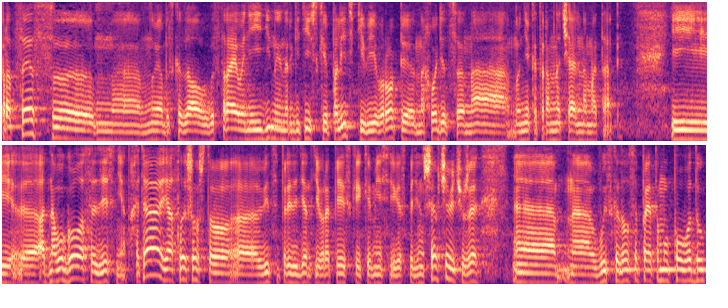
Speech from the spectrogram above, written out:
Процесс, э, ну, я бы сказал, выстраивания единой энергетической политики в Европе находится на ну, некотором начальном этапе. И э, одного голоса здесь нет. Хотя я слышал, что э, вице-президент Европейской комиссии господин Шевчевич уже э, высказался по этому поводу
